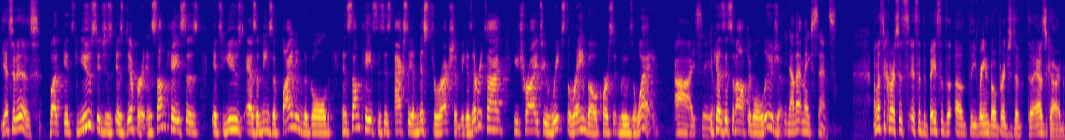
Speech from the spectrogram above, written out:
Yes, it is. but its usage is, is different. In some cases, it's used as a means of finding the gold. In some cases, it's actually a misdirection because every time you try to reach the rainbow, of course, it moves away Ah, I see. because it's an optical illusion. now that makes sense. Unless, of course, it's it's at the base of the of the Rainbow Bridge to, to Asgard.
